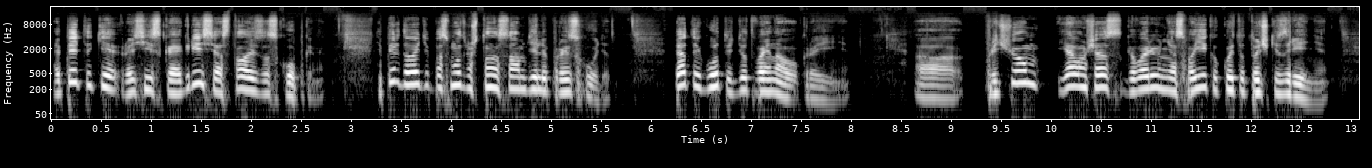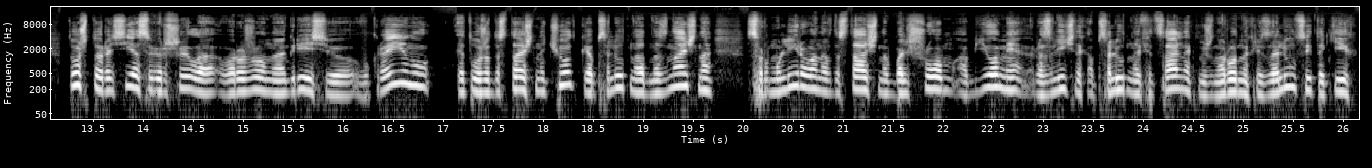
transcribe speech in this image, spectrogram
Опять-таки, российская агрессия осталась за скобками. Теперь давайте посмотрим, что на самом деле происходит. Пятый год идет война в Украине. А, Причем я вам сейчас говорю не о своей какой-то точке зрения – то, что Россия совершила вооруженную агрессию в Украину, это уже достаточно четко и абсолютно однозначно сформулировано в достаточно большом объеме различных абсолютно официальных международных резолюций таких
